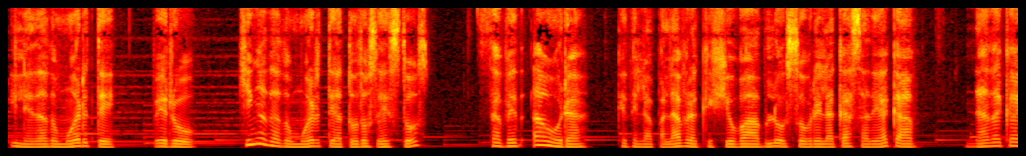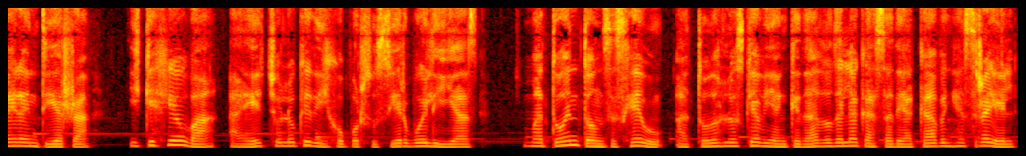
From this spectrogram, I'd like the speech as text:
y le he dado muerte, pero ¿quién ha dado muerte a todos estos? Sabed ahora que de la palabra que Jehová habló sobre la casa de Acab, nada caerá en tierra, y que Jehová ha hecho lo que dijo por su siervo Elías. Mató entonces Jehú a todos los que habían quedado de la casa de Acab en Jezreel,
